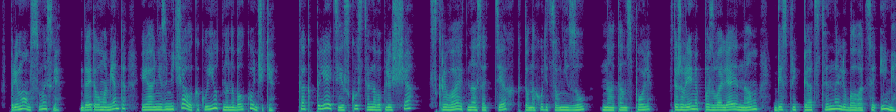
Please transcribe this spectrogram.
В прямом смысле. До этого момента я не замечала, как уютно на балкончике. Как плети искусственного плюща скрывает нас от тех, кто находится внизу, на танцполе, в то же время позволяя нам беспрепятственно любоваться ими.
